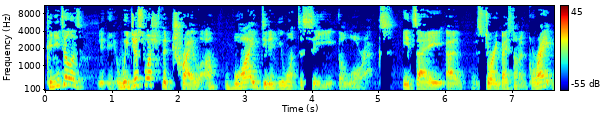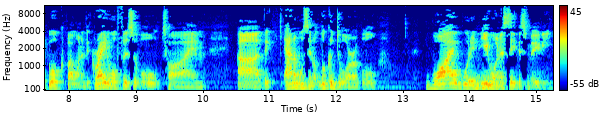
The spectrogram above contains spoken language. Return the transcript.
Can you tell us? We just watched the trailer. Why didn't you want to see the Lorax? It's a, a story based on a great book by one of the great authors of all time. Uh, the animals in it look adorable. Why wouldn't you want to see this movie?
